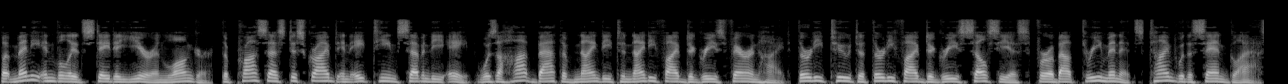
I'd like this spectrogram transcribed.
but many invalids stayed a year and longer. The process described in 1878 was a hot bath of 90 to 95 degrees Fahrenheit (32 to 35 degrees Celsius) for about three minutes, timed with a sand glass.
